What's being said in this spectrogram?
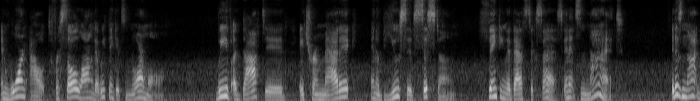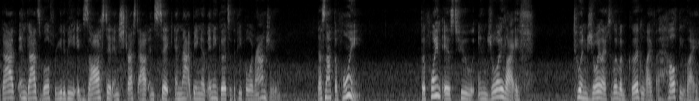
and worn out for so long that we think it's normal. We've adopted a traumatic and abusive system thinking that that's success, and it's not. It is not God and God's will for you to be exhausted and stressed out and sick and not being of any good to the people around you. That's not the point. The point is to enjoy life, to enjoy life, to live a good life, a healthy life,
